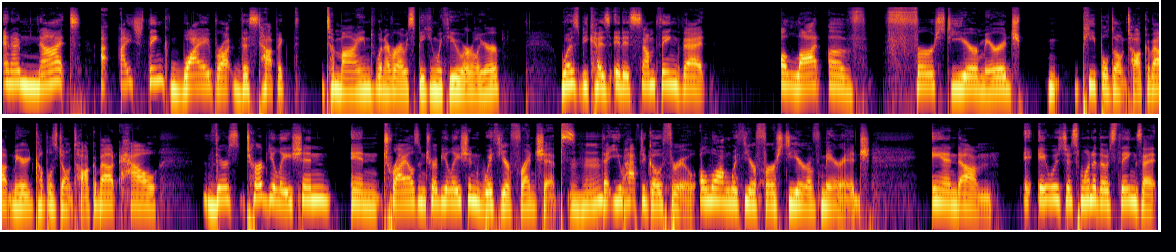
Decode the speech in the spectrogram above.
And I'm not, I, I think why I brought this topic to mind whenever I was speaking with you earlier was because it is something that a lot of first year marriage people don't talk about, married couples don't talk about how there's turbulation in trials and tribulation with your friendships that you have to go through along with your first year of marriage. And um it, it was just one of those things that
